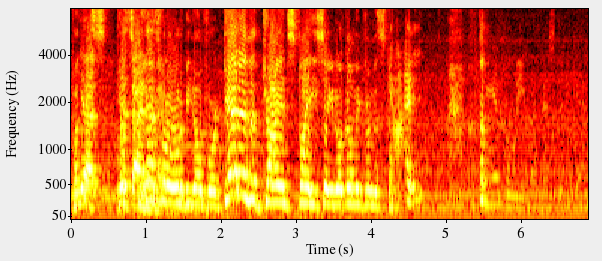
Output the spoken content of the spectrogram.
put Yes, that. Put yes, that in that's there. what I want to be known for. Get in the giant spidey signal coming from the sky. I can't believe I missed it again.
